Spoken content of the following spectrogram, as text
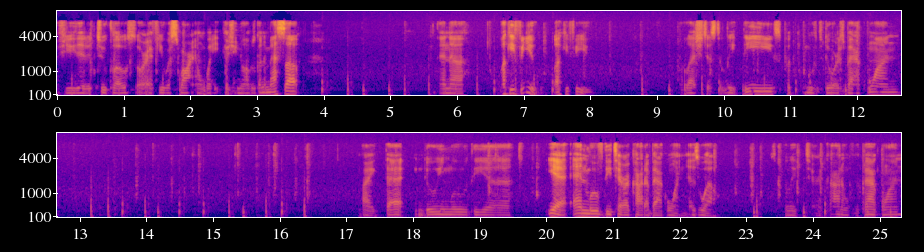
if you did it too close or if you were smart and wait because you knew I was to mess up and uh, lucky for you, lucky for you. Let's just delete these, put move the doors back one. Like that. Do we move the uh yeah, and move the terracotta back one as well. So delete the terracotta, move it back one.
